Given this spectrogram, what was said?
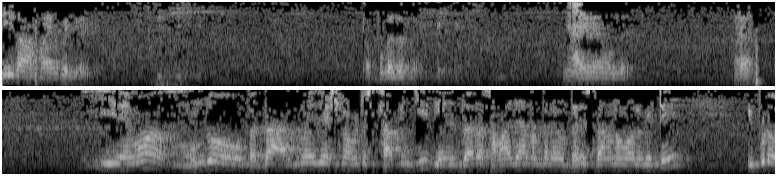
ఈయన అమ్మాయిని పెళ్ళాడు. తప్పు కదండి. న్యాయమేముంది? ఈయనేమో ముందు పెద్ద ఆర్గనైజేషన్ ఒకటి స్థాపించి దీని ద్వారా సమాజానంతని ఉద్ధరిస్తానని మొదలుపెట్టి ఇప్పుడు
